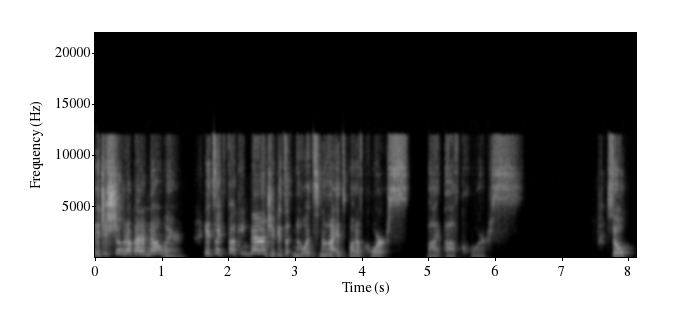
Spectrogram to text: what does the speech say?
It just showed up out of nowhere. It's like fucking magic. It's like, no, it's not. It's but of course. But of course. So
